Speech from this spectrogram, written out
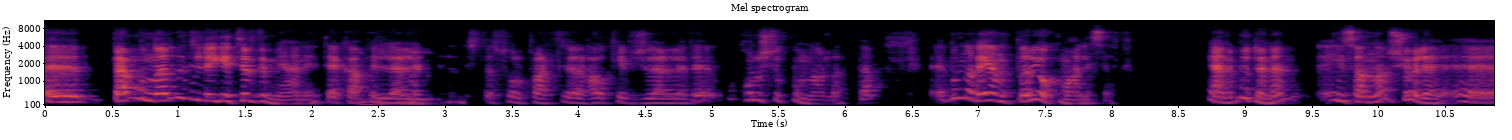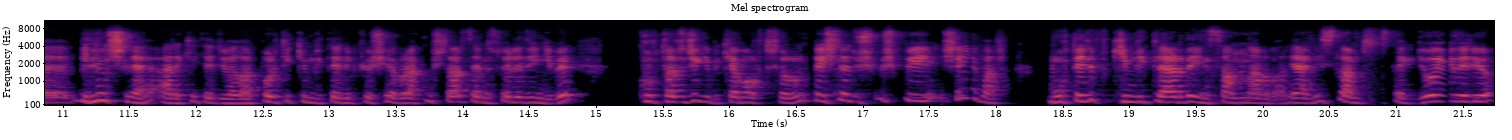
Ee, ben bunları da dile getirdim yani TKP'lilerle, işte sol partiler, halk evcilerle de konuştuk bunlarla da. E, bunlara yanıtları yok maalesef. Yani bu dönem insanlar şöyle e, bilinçle hareket ediyorlar. Politik kimliklerini bir köşeye bırakmışlar. Senin söylediğin gibi kurtarıcı gibi Kemal Kılıçdaroğlu'nun peşine düşmüş bir şey var. Muhtelif kimliklerde insanlar var. Yani İslamcısı da gidiyor oy veriyor,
